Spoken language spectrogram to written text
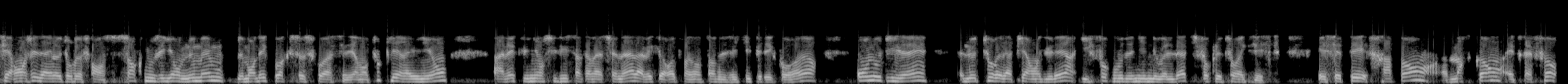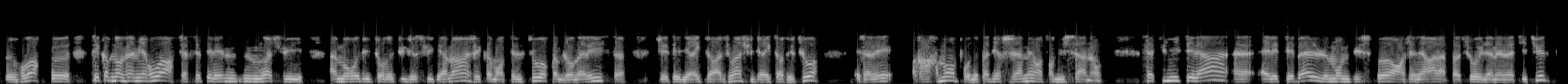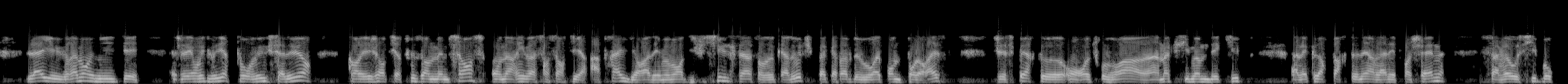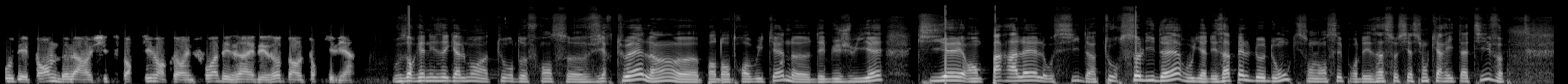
s'est rangé derrière le Tour de France, sans que nous ayons nous-mêmes demandé quoi que ce soit. C'est-à-dire dans toutes les réunions avec l'Union cycliste internationale, avec les représentants des équipes et des coureurs, on nous disait le tour est la pierre angulaire, il faut que vous donniez une nouvelle date, il faut que le tour existe. Et c'était frappant, marquant et très fort de voir que c'est comme dans un miroir. C'était moi, je suis amoureux du tour depuis que je suis gamin, j'ai commenté le tour comme journaliste, j'ai été directeur adjoint, je suis directeur du tour. J'avais rarement, pour ne pas dire jamais, entendu ça. Donc, cette unité-là, euh, elle était belle. Le monde du sport, en général, n'a pas toujours eu la même attitude. Là, il y a eu vraiment une unité. J'avais envie de vous dire, pourvu que ça dure, quand les gens tirent tous dans le même sens, on arrive à s'en sortir. Après, il y aura des moments difficiles, ça, sans aucun doute. Je suis pas capable de vous répondre pour le reste. J'espère qu'on retrouvera un maximum d'équipes avec leurs partenaires l'année prochaine. Ça va aussi beaucoup dépendre de la réussite sportive, encore une fois, des uns et des autres dans le tour qui vient. Vous organisez également un Tour de France euh, virtuel hein, euh, pendant trois week-ends, euh, début juillet, qui est en parallèle aussi d'un tour solidaire où il y a des appels de dons qui sont lancés pour des associations caritatives.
